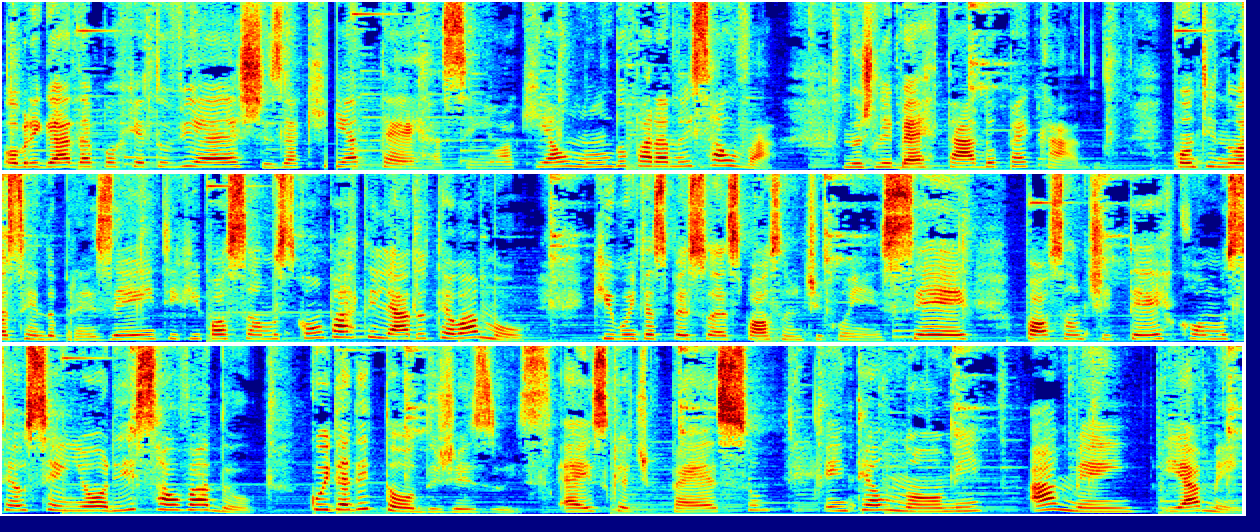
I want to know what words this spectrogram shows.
Obrigada porque tu viestes aqui à terra, Senhor, aqui ao mundo para nos salvar, nos libertar do pecado. Continua sendo presente e que possamos compartilhar do teu amor que muitas pessoas possam te conhecer, possam te ter como seu Senhor e Salvador. Cuida de todos, Jesus. É isso que eu te peço, em teu nome. Amém e amém.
